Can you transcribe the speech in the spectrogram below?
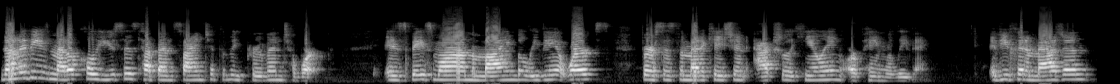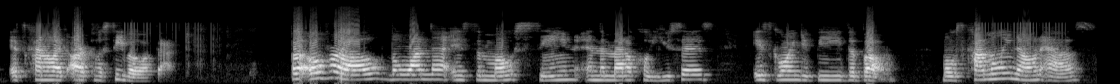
None of these medical uses have been scientifically proven to work is based more on the mind believing it works versus the medication actually healing or pain relieving. If you can imagine, it's kind of like our placebo effect. But overall, the one that is the most seen in the medical uses is going to be the bone, most commonly known as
